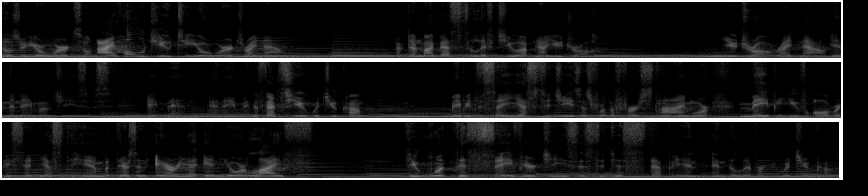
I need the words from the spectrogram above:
Those are your words. So I hold you to your words right now. I've done my best to lift you up. Now you draw. You draw right now in the name of Jesus. Amen and amen. If that's you, would you come? Maybe to say yes to Jesus for the first time, or maybe you've already said yes to Him, but there's an area in your life you want this Savior Jesus to just step in and deliver you. Would you come?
